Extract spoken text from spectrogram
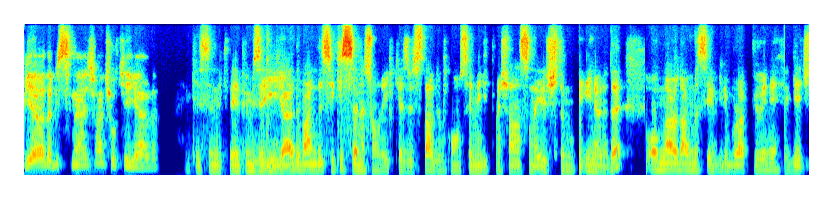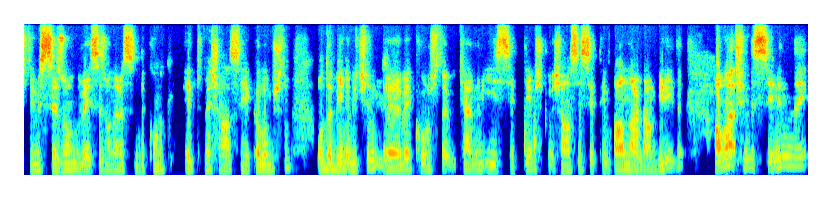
bir arada bir sinerji var çok iyi geldi. Kesinlikle hepimize iyi geldi. Ben de 8 sene sonra ilk kez bir stadyum konserine gitme şansına eriştim İnönü'de. Onlardan da sevgili Burak Güven'i geçtiğimiz sezon ve sezon arasında konuk etme şansını yakalamıştım. O da benim için e, ve Korus'ta kendimi iyi hissettiğim, şanslı hissettiğim anlardan biriydi. Ama şimdi seninle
